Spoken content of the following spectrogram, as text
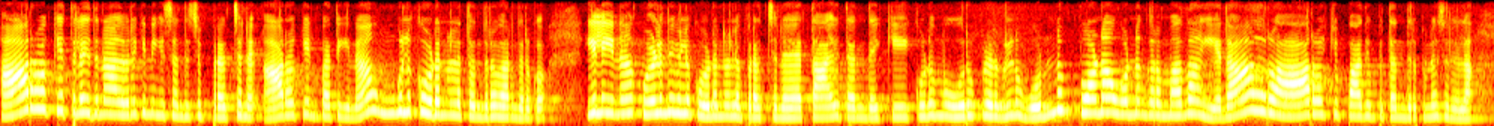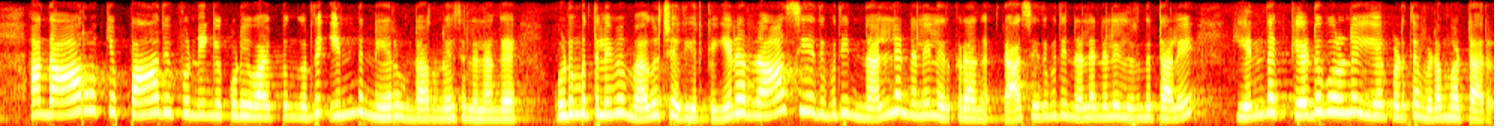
ஆரோக்கியத்தில் இது நாள் வரைக்கும் நீங்கள் சந்திச்ச பிரச்சனை ஆரோக்கியம்னு பார்த்தீங்கன்னா உங்களுக்கு உடல்நல தொந்தரவாக இருந்திருக்கும். இல்லைன்னா குழந்தைகளுக்கு உடல்நல பிரச்சனை தாய் தந்தைக்கு குடும்ப உறுப்பினர்கள் ஒன்று போனால் ஒன்றுங்கிற மாதிரி தான் ஏதாவது ஒரு ஆரோக்கிய பாதிப்பு தந்திருக்குன்னு சொல்லலாம். அந்த ஆரோக்கிய பாதிப்பு நீங்கக்கூடிய வாய்ப்புங்கிறது இந்த நேரம் உண்டாகணும்னு சொல்லலாங்க. குடும்பத்துலேயுமே மகிழ்ச்சி அதிகரிக்கும். ஏன்னா ராசி அதிபதி நல்ல நிலையில் இருக்கிறாங்க. ராசி அதிபதி நல்ல நிலையில் இருந்துட்டாலே எந்த கெடுபொருளும் ஏற்படுத்த விட மாட்டாரு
